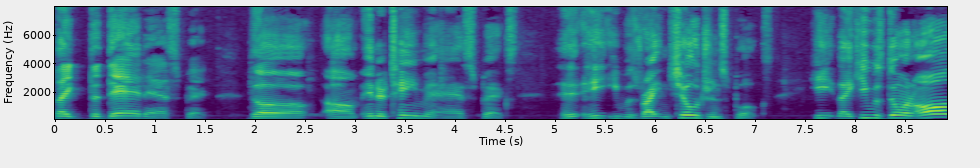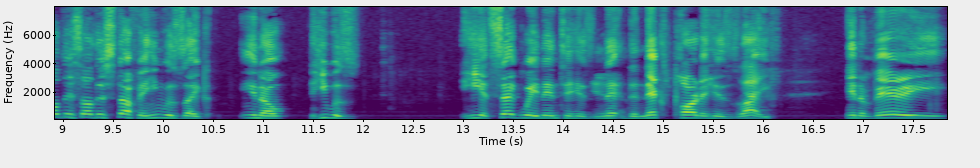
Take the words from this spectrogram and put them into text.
like the dad aspect, the um, entertainment aspects. He, he he was writing children's books. He like he was doing all this other stuff, and he was like, you know, he was. He had segued into his ne- the next part of his life in a very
